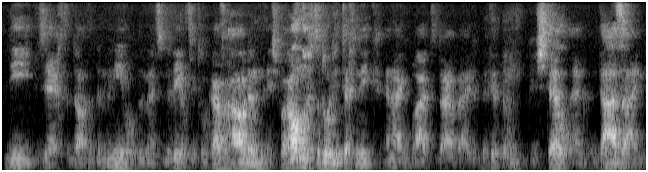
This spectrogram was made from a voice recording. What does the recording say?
die zegt dat de manier waarop de mensen in de wereld zich tot elkaar verhouden is veranderd door die techniek en hij gebruikt daarbij de begrippen gestel en Dasein.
